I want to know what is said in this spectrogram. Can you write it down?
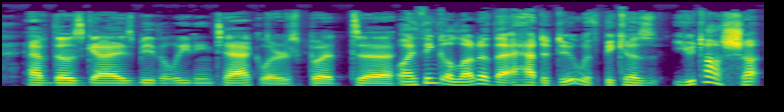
have those guys be the leading tacklers. But uh, well, I think a lot of that had to do with because Utah shut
